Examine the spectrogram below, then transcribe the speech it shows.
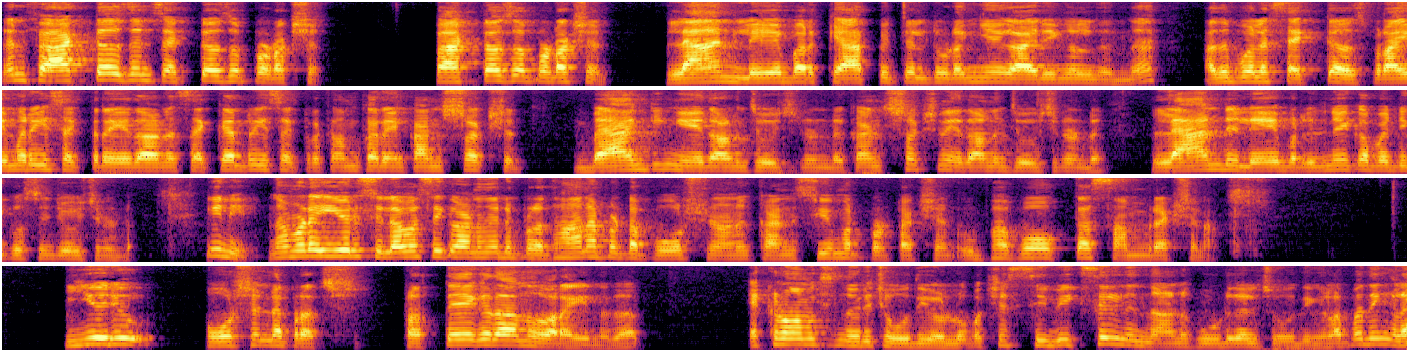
Then factors and sectors of production factors of production land labour capital തുടങ്ങിയ കാര്യങ്ങളിൽ നിന്ന് അതുപോലെ സെക്ടേഴ്സ് പ്രൈമറി സെക്ടർ ഏതാണ് സെക്കൻഡറി സെക്ടർ നമുക്കറിയാം കൺസ്ട്രക്ഷൻ ബാങ്കിങ് ഏതാണെന്ന് ചോദിച്ചിട്ടുണ്ട് കൺസ്ട്രക്ഷൻ ഏതാണെന്ന് ചോദിച്ചിട്ടുണ്ട് ലാൻഡ് ലേബർ ഇതിനെയൊക്കെ പറ്റി ക്വസ്റ്റ്യൻ ചോദിച്ചിട്ടുണ്ട്. ഇനി നമ്മുടെ ഈ ഒരു സിലബസിൽ കാണുന്ന ഒരു പ്രധാനപ്പെട്ട പോർഷനാണ് കൺസ്യൂമർ പ്രൊട്ടക്ഷൻ ഉപഭോക്ത സംരക്ഷണം. ഈ ഒരു പോർഷന്റെ പ്രത്യേകത എന്ന് പറയുന്നത് എക്കണോമിക്സ് എന്നൊരു ചോദ്യമേ ഉള്ളൂ. പക്ഷെ സിവിക്സിൽ നിന്നാണ് കൂടുതൽ ചോദ്യങ്ങൾ. അപ്പൊ നിങ്ങൾ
